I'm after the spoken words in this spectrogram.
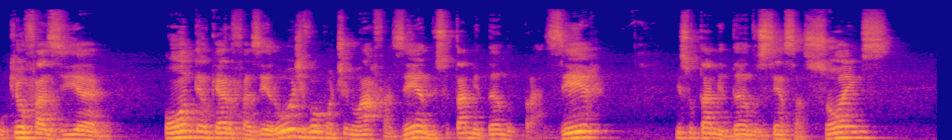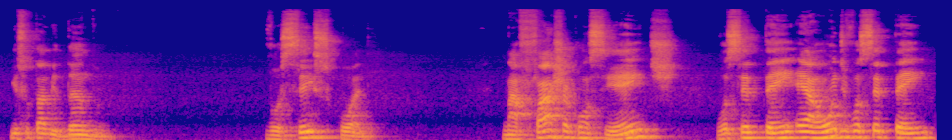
O que eu fazia ontem eu quero fazer hoje, vou continuar fazendo, isso está me dando prazer, isso está me dando sensações, isso está me dando. Você escolhe. Na faixa consciente, você tem, é aonde você tem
